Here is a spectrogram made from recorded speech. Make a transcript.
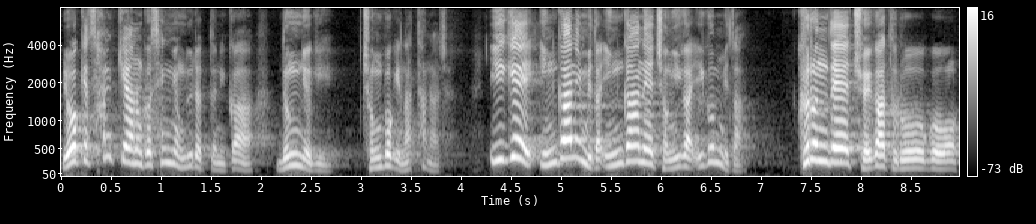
여호와께서 함께하는 그 생명 누렸더니까 능력이 정복이 나타나죠. 이게 인간입니다. 인간의 정의가 이겁니다. 그런데 죄가 들어오고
